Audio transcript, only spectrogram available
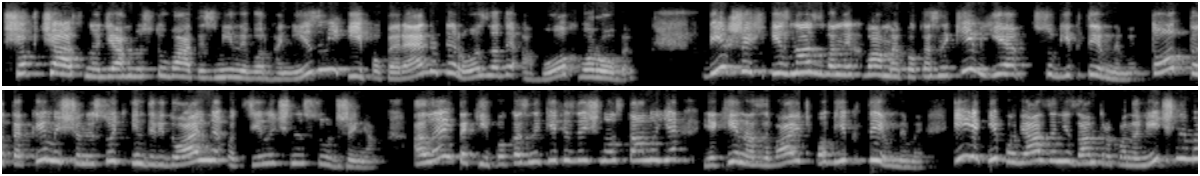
щоб вчасно діагностувати зміни в організмі і попередити розлади або хвороби. Більшість із названих вами показників є суб'єктивними, тобто такими, що несуть індивідуальне оціночне судження. Але й такі показники фізичного стану є, які називають об'єктивними і які пов'язані з антропономічними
